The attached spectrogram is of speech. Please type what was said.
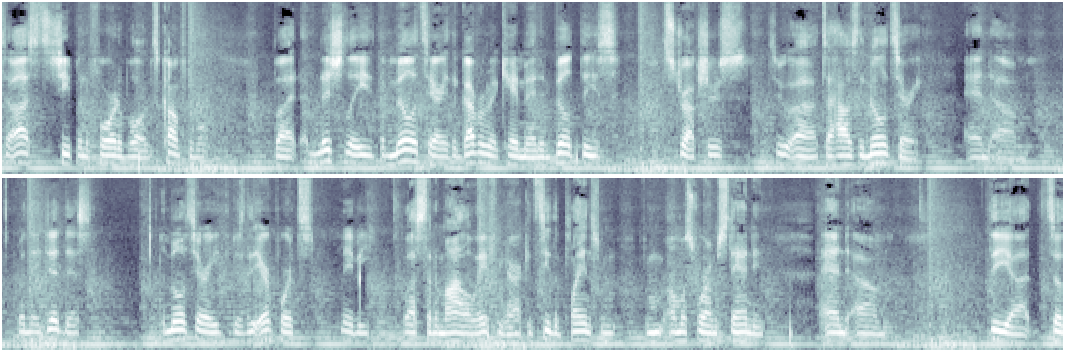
to us, it's cheap and affordable and it's comfortable. But initially, the military, the government came in and built these structures to uh, to house the military. And um, when they did this, the military, because the airport's maybe less than a mile away from here, I could see the planes from, from almost where I'm standing. And um, the uh, so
